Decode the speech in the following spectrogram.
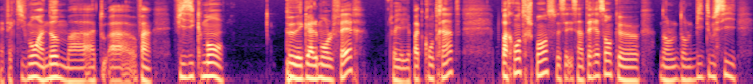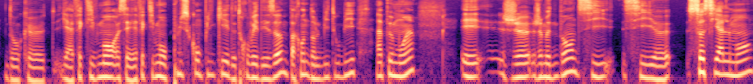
effectivement, un homme, a, tout- enfin, physiquement, peut également le faire. Il n'y a, pas de contrainte. Par contre, je pense, c'est intéressant que dans, le- dans le B2C, donc euh, il effectivement, c'est effectivement plus compliqué de trouver des hommes. Par contre, dans le B2B, un peu moins. Et je, je me demande si, si euh, socialement,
